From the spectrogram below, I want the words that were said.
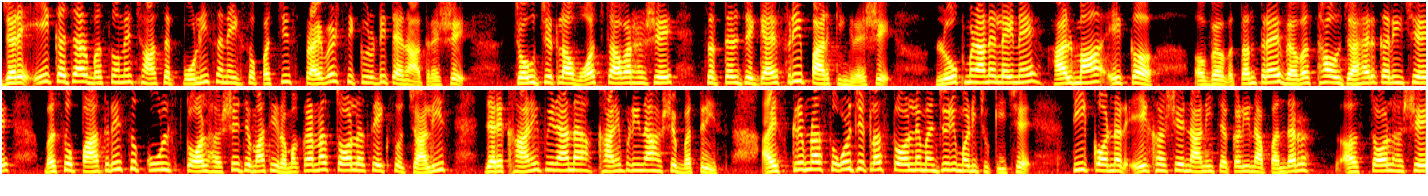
જ્યારે એક હજાર બસોને છાસઠ પોલીસ અને એકસો પચીસ પ્રાઇવેટ સિક્યુરિટી તૈનાત રહેશે. ચૌદ જેટલા વોચ ટાવર હશે, સત્તર જગ્યાએ ફ્રી પાર્કિંગ રહેશે. લોકમેળાને લઈને હાલમાં એક તંત્રએ વ્યવસ્થાઓ જાહેર કરી છે. બસો પાંત્રીસ કુલ સ્ટોલ હશે, જેમાંથી રમકડાના સ્ટોલ હશે એકસો ચાલીસ, જ્યારે ખાણીપીણાના, ખાણીપીણીના હશે બત્રીસ. આઈસ્ક્રીમના સોળ જેટલા સ્ટોલને મંજૂરી મળી ચૂકી છે. ટી કોર્નર એક હશે, નાની ચકડીના પંદર સ્ટોલ હશે.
